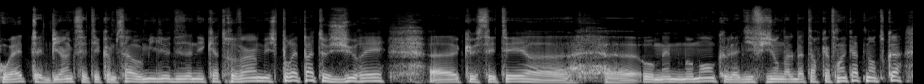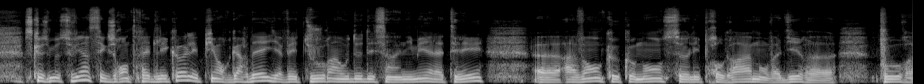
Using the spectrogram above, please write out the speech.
Ouais, peut-être bien que c'était comme ça au milieu des années 80, mais je pourrais pas te jurer euh, que c'était euh, euh, au même moment que la diffusion d'Albator 84. Mais en tout cas, ce que je me souviens, c'est que je rentrais de l'école et puis on regardait, il y avait toujours un ou deux dessins animés à la télé avant que commencent les programmes, on va dire, pour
